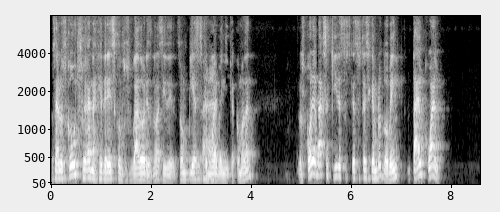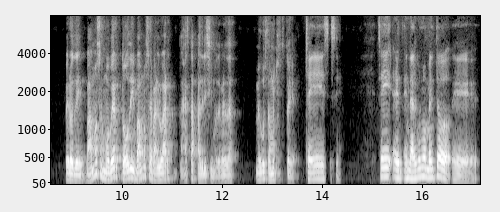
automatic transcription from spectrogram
O sea, los coaches juegan ajedrez con sus jugadores, ¿no? Así de, son piezas que mueven y que acomodan. Los corebacks aquí de estos, tres ejemplos lo ven tal cual, pero de vamos a mover todo y vamos a evaluar, ah, está padrísimo, de verdad. Me gusta mucho esta historia. Sí, sí, sí. Sí, en, algún momento eh,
